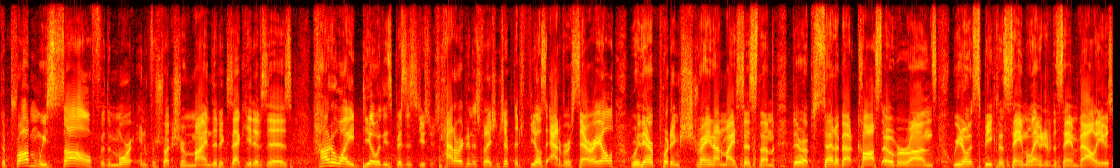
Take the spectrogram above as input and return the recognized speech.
the problem we solve for the more infrastructure-minded executives is, how do I deal with these business users? How do I turn this relationship that feels adversarial, where they're putting strain on my system, they're upset about cost overruns, we don't speak the same language of the same values.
